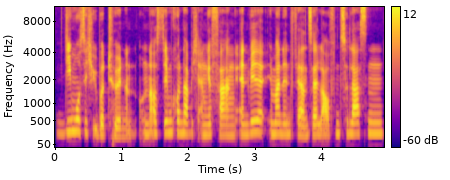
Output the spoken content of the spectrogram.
die muss ich übertönen. Und aus dem Grund habe ich angefangen, entweder immer den Fernseher laufen zu lassen,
